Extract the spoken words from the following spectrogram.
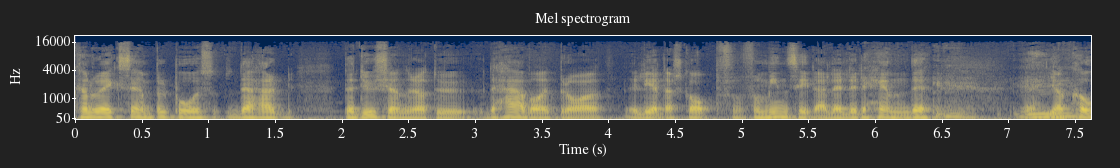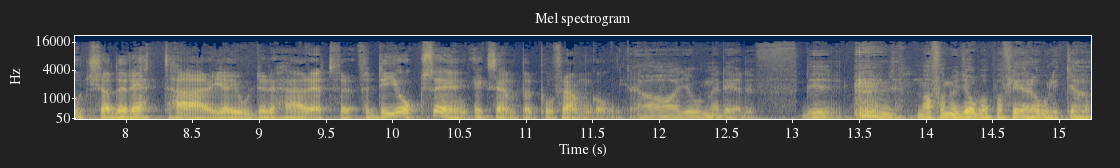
Kan du ha exempel på det här där du känner att du, det här var ett bra ledarskap från, från min sida eller det hände, mm. jag coachade rätt här, jag gjorde det här rätt. För, för det är också ett exempel på framgång. Ja, jo men det är det. det man får nog jobba på flera olika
